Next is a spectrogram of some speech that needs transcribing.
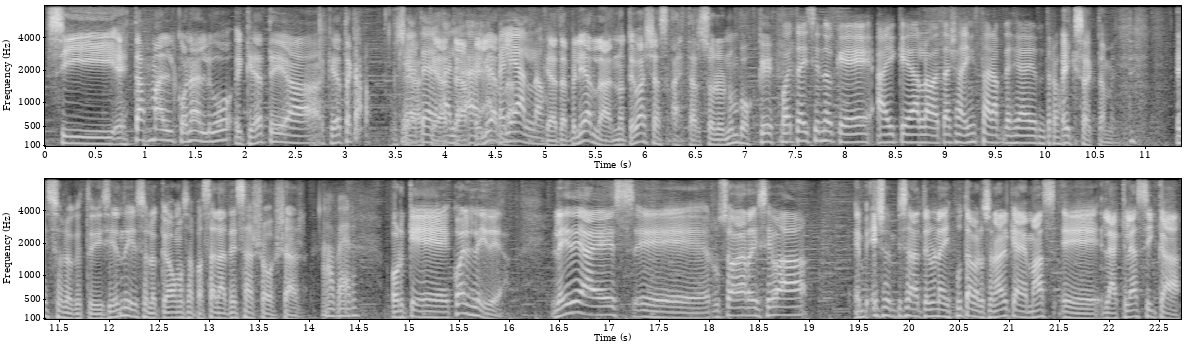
si estás mal con algo, eh, quédate, a, quédate acá. O sea, Quédate quédate a a, a pelearla. pelearlo. Quédate a pelearla. No te vayas a estar solo en un bosque. Vos estás diciendo que hay que dar la batalla de Instagram desde adentro. Exactamente. Eso es lo que estoy diciendo y eso es lo que vamos a pasar a desarrollar. A ver. Porque, ¿cuál es la idea? La idea es, eh, Rousseau agarra y se va. Em- Ellos empiezan a tener una disputa personal que además, eh, la clásica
